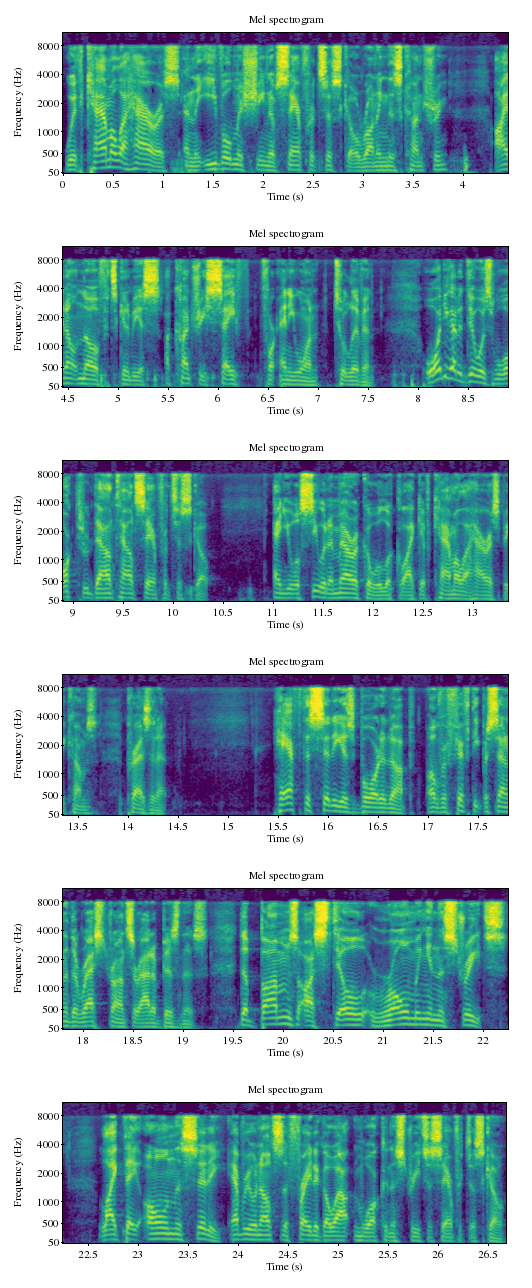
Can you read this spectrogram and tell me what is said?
With Kamala Harris and the evil machine of San Francisco running this country, I don't know if it's going to be a, a country safe for anyone to live in. All you got to do is walk through downtown San Francisco, and you will see what America will look like if Kamala Harris becomes president. Half the city is boarded up. Over 50% of the restaurants are out of business. The bums are still roaming in the streets like they own the city. Everyone else is afraid to go out and walk in the streets of San Francisco.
